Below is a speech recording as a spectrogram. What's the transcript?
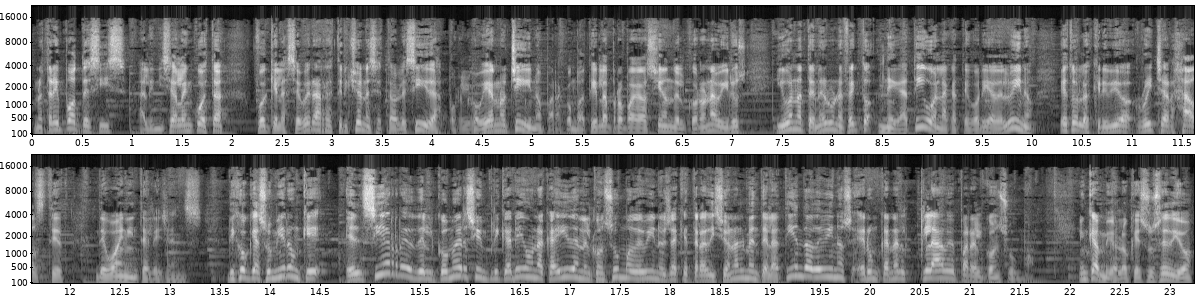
Nuestra hipótesis, al iniciar la encuesta, fue que las severas restricciones establecidas por el gobierno chino para combatir la propagación del coronavirus iban a tener un efecto negativo en la categoría del vino. Esto lo escribió Richard Halstead de Wine Intelligence. Dijo que asumieron que el cierre del comercio implicaría una caída en el consumo de vino, ya que tradicionalmente la tienda de vinos era un canal clave para el consumo. En cambio, lo que sucedió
